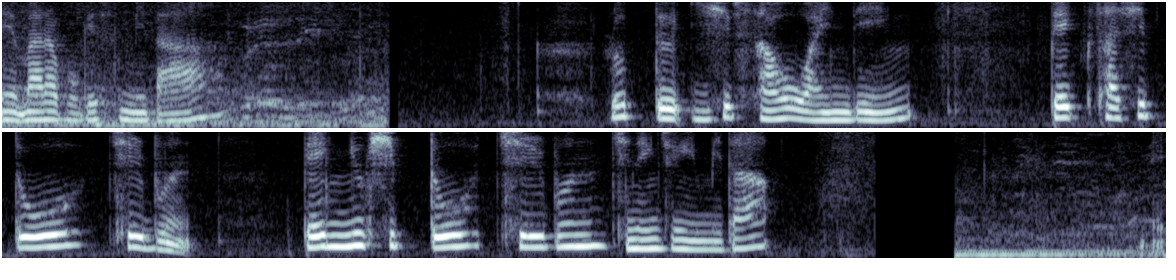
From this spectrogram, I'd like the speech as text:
예, 말아 보겠습니다. 로트 24호 와인딩 140도 7분, 160도 7분 진행 중입니다. 네,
